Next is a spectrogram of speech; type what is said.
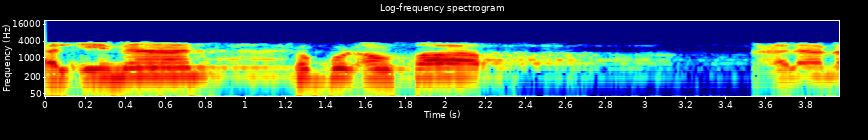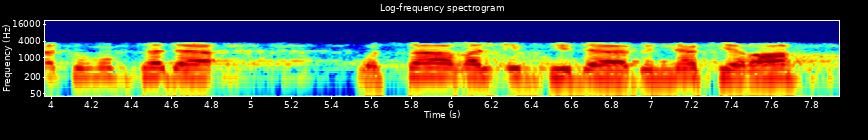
الإيمان حب الأنصار. علامة مبتدأ وساغ الابتداء بالنكرة.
